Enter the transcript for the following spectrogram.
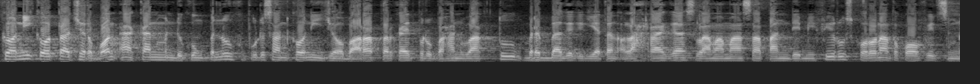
KONI Kota Cirebon akan mendukung penuh keputusan KONI Jawa Barat terkait perubahan waktu berbagai kegiatan olahraga selama masa pandemi virus corona atau COVID-19,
